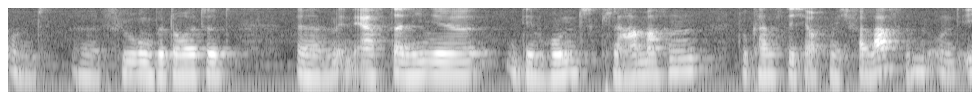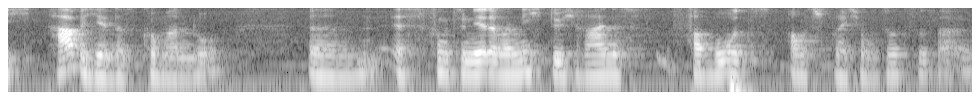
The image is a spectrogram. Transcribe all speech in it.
Und äh, Führung bedeutet ähm, in erster Linie dem Hund klar machen, du kannst dich auf mich verlassen und ich habe hier das Kommando. Ähm, es funktioniert aber nicht durch reines Verbotsaussprechung sozusagen.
